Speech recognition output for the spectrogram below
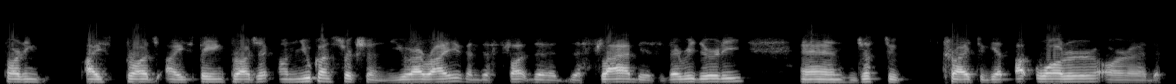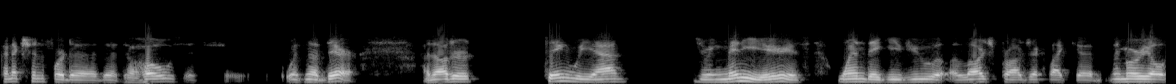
starting ice project, ice painting project on new construction. You arrive and the the the slab is very dirty, and just to try to get hot water or uh, the connection for the the, the hose was not there. Another thing we had during many years when they give you a, a large project like a Memorial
